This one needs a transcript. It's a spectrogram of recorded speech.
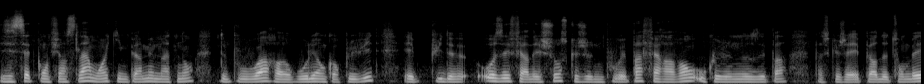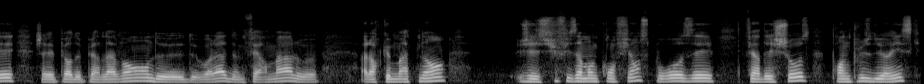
Et c'est cette confiance-là, moi, qui me permet maintenant de pouvoir euh, rouler encore plus vite et puis de oser faire des choses que je ne pouvais pas faire avant ou que je n'osais pas parce que j'avais peur de tomber, j'avais peur de perdre l'avant, de, voilà, de me faire mal. Euh. Alors que maintenant, j'ai suffisamment de confiance pour oser faire des choses, prendre plus de risques.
